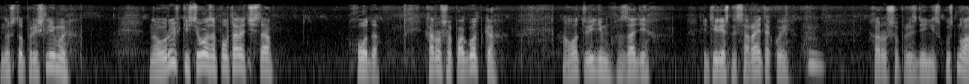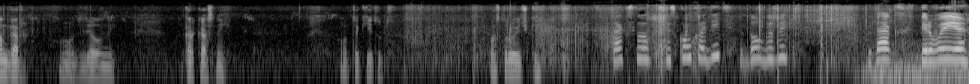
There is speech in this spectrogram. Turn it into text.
Ну что, пришли мы на урывки всего за полтора часа хода. Хорошая погодка. А вот видим сзади интересный сарай такой. Хорошее произведение искусства. Ну, ангар вот сделанный, каркасный. Вот такие тут построечки. Так что пешком ходить, долго жить. Итак, впервые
